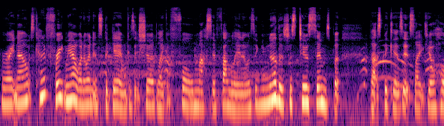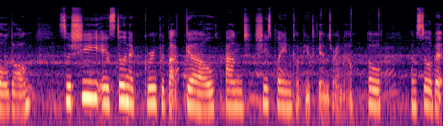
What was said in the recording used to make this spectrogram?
right now. It's kind of freaked me out when I went into the game because it showed like a full massive family and I was thinking, no, there's just two Sims, but that's because it's like your whole dorm. So she is still in a group with that girl and she's playing computer games right now. Oh, I'm still a bit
